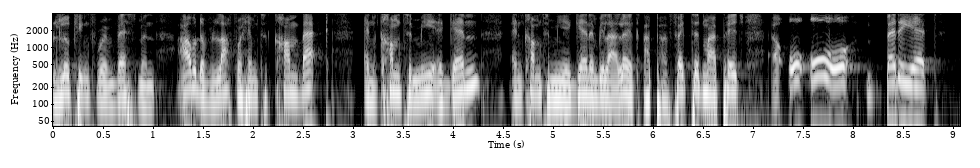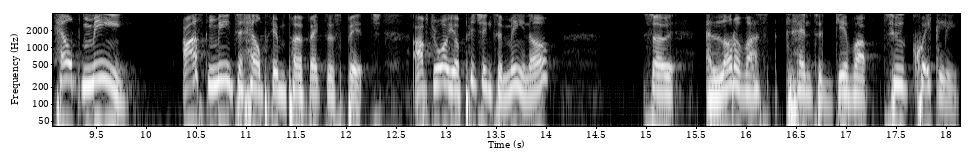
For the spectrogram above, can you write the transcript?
looking for investment, I would have loved for him to come back and come to me again and come to me again and be like, look, I perfected my pitch. Uh, or, or better yet, help me. Ask me to help him perfect his pitch. After all, you're pitching to me, no? So a lot of us tend to give up too quickly.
